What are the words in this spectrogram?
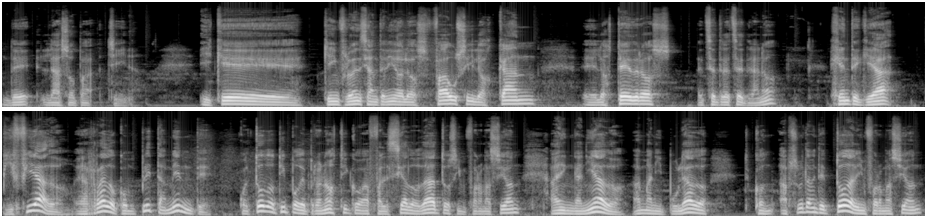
de la sopa china. ¿Y qué, qué influencia han tenido los Fauci, los Khan, eh, los Tedros, etcétera, etcétera, ¿no? Gente que ha pifiado, errado completamente todo tipo de pronóstico, ha falseado datos, información, ha engañado, ha manipulado con absolutamente toda la información,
